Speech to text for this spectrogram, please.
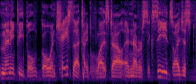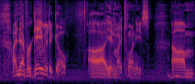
many people go and chase that type of lifestyle and never succeed. So I just, I never gave it a go uh, in my 20s. Um,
